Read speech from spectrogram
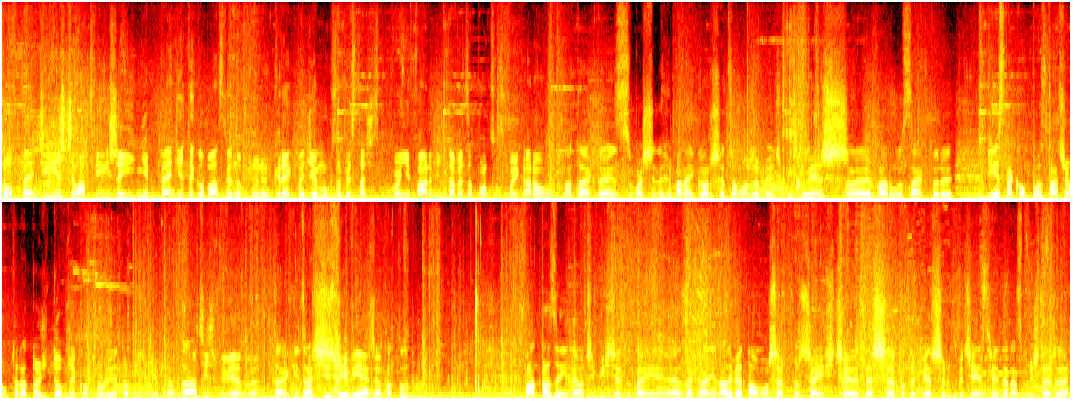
to będzie jeszcze łatwiejsze i nie będzie tego bastionu, w którym Greg będzie mógł sobie stać spokojnie farmić, nawet za pomocą swoich arrowów. No tak, to jest właśnie chyba najgorsze, co może być. Pikujesz e, Warusa, który jest taką postacią, która dość dobrze kontroluje to linię, prawda? Tracisz wieżę. Tak, i tracisz dwie wieże, no to... Fantazyjne oczywiście tutaj e, zagranie, no ale wiadomo, Szef plus 6 e, też e, po tym pierwszym zwycięstwie teraz myślę, że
